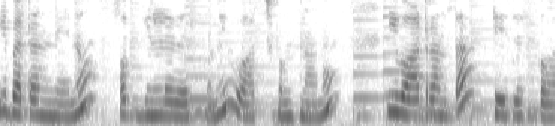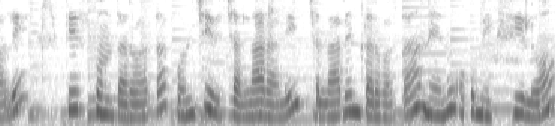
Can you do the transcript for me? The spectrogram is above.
ఈ బటన్ నేను ఒక గిన్నెలో వేసుకొని వాడ్చుకుంటున్నాను ఈ వాటర్ అంతా తీసేసుకోవాలి. తీసుకున్న తర్వాత కొంచెం ఇవి చల్లారాలి. చల్లారిన తర్వాత నేను ఒక మిక్సీలో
